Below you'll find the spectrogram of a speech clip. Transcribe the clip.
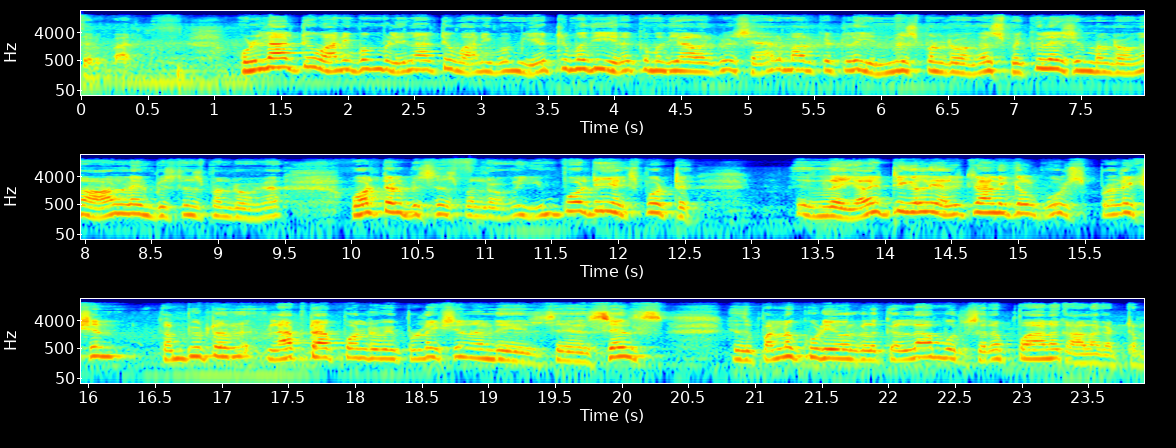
தருவார். உள்நாட்டு வாணிபம் வெளிநாட்டு வாணிபம் ஏற்றுமதி இறக்குமதியாளர்கள் ஷேர் மார்க்கெட்டில் இன்வெஸ்ட் பண்ணுறவங்க ஸ்பெக்குலேஷன் பண்ணுறவங்க ஆன்லைன் பிஸ்னஸ் பண்ணுறவங்க ஹோட்டல் பிஸ்னஸ் பண்ணுறவங்க இம்போர்ட்டிங் எக்ஸ்போர்ட்டு இந்த electrical electronical goods production computer laptop போன்றவை ப்ரொடக்ஷன் அண்டு சேல்ஸ் இது பண்ணக்கூடியவர்களுக்கெல்லாம் ஒரு சிறப்பான காலகட்டம்.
